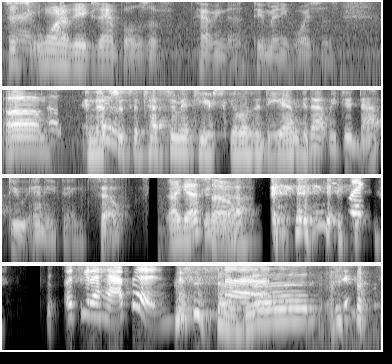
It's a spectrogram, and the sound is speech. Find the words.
just Alright. one of the examples of having to do many voices. Um, Oh. and that's just a testament to your skill as a DM that we did not do anything. So I guess good so. job. like, what's gonna happen? this is so Uh, good.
